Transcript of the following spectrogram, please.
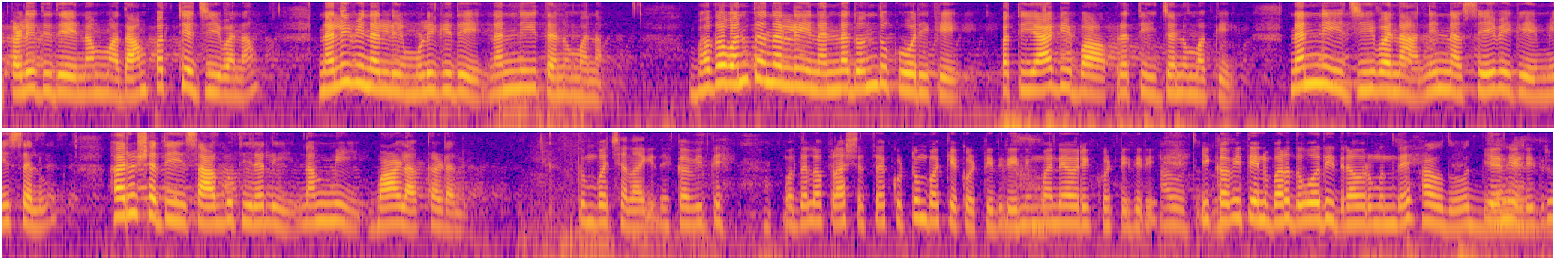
ಕಳೆದಿದೆ ನಮ್ಮ ದಾಂಪತ್ಯ ಜೀವನ. ನಲಿವಿನಲ್ಲಿ ಮುಳುಗಿದೆ ನನ್ನೀ ತನುಮನ ಭಗವಂತನಲ್ಲಿ ನನ್ನದೊಂದು ಕೋರಿಕೆ, ಪತಿಯಾಗಿ ಬಾ ಪ್ರತಿ ಜನುಮಕ್ಕೆ. ನನ್ನೀ ಜೀವನ ನಿನ್ನ ಸೇವೆಗೆ ಮೀಸಲು. ಹರುಷದಿ ಸಾಗುತ್ತಿರಲಿ ನಮ್ಮಿ ಬಾಳ ಕಡಲು. ತುಂಬ ಚೆನ್ನಾಗಿದೆ ಕವಿತೆ. ಮೊದಲ ಪ್ರಾಶಸ್ತ್ಯ ಕುಟುಂಬಕ್ಕೆ ಕೊಟ್ಟಿದ್ರಿ ನಿಮ್ಮ ಮನೆಯವರಿಗೆ ಕೊಟ್ಟಿದ್ರಿ ಹೌದು. ಈ ಕವಿತೆಯನ್ನು ಬರೆದು ಓದಿದ್ರ ಅವ್ರ ಮುಂದೆ? ಹೌದು ಏನ್ ಹೇಳಿದ್ರು?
